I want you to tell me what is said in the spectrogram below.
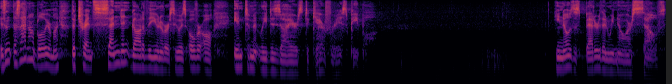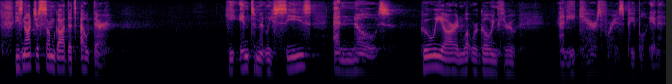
Isn't does that not blow your mind? The transcendent God of the universe who is over all intimately desires to care for his people. He knows us better than we know ourselves. He's not just some God that's out there. He intimately sees and knows who we are and what we're going through, and He cares for His people in it.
